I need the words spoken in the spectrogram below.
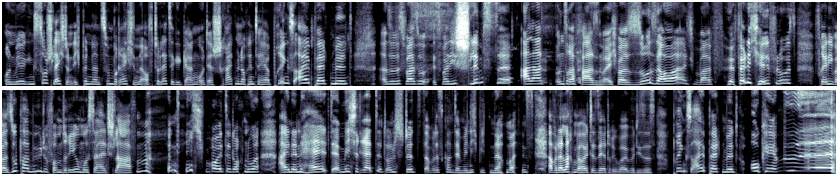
Und mir ging es so schlecht und ich bin dann zum Brechen auf Toilette gegangen und er schreit mir noch hinterher, bring's iPad mit. Also das war so, es war die schlimmste aller unserer Phasen, weil ich war so sauer, ich war völlig hilflos. Freddy war super müde vom Dreh und musste halt schlafen. Und ich wollte doch nur einen Held, der mich rettet und stützt. Aber das konnte er mir nicht bieten damals. Aber da lachen wir heute sehr drüber, über dieses, bring's iPad mit. Okay. bäh.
